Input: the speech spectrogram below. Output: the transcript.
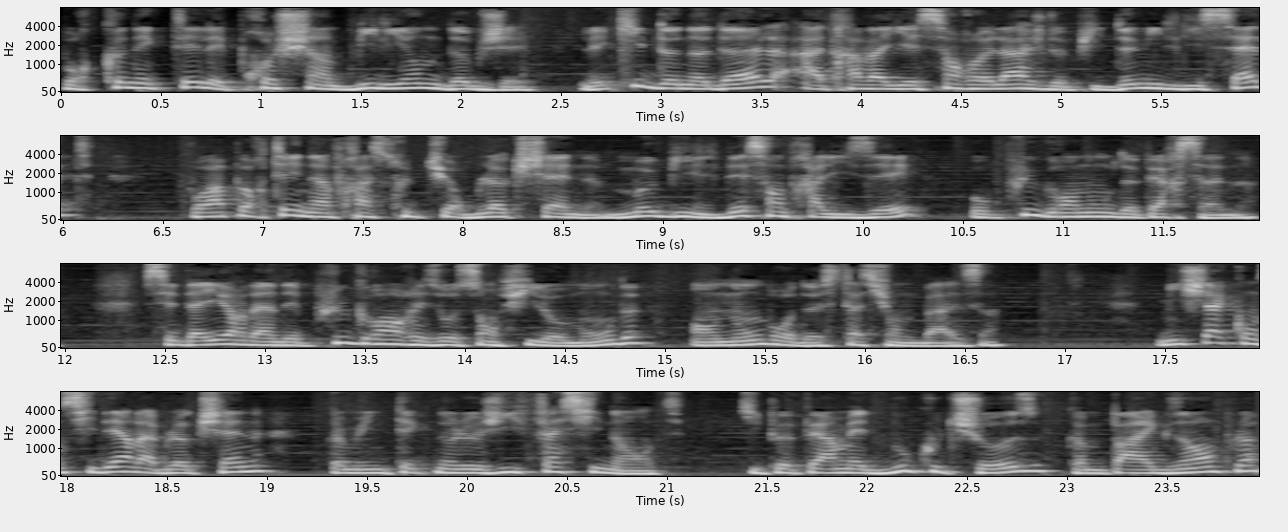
pour connecter les prochains billions d'objets. L'équipe de Nodel a travaillé sans relâche depuis 2017 pour apporter une infrastructure blockchain mobile décentralisée au plus grand nombre de personnes. C'est d'ailleurs l'un des plus grands réseaux sans fil au monde en nombre de stations de base. Misha considère la blockchain comme une technologie fascinante qui peut permettre beaucoup de choses, comme par exemple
